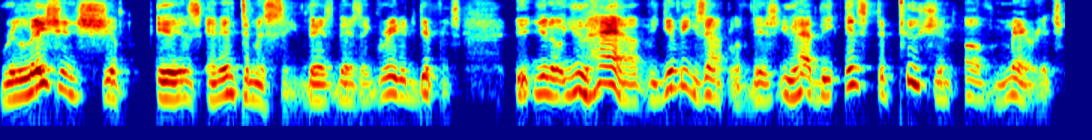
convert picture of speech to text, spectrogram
Relationship is an intimacy. There's there's a greater difference. You know, you have, give an example of this, you have the institution of marriage,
